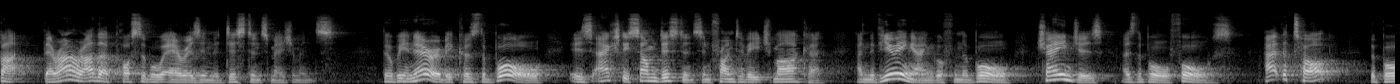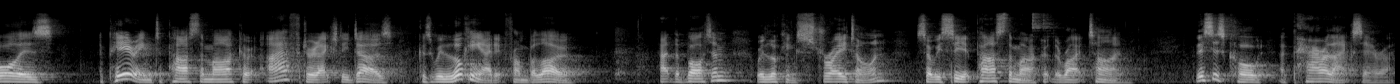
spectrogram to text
But there are other possible errors in the distance measurements. There'll be an error because the ball is actually some distance in front of each marker and the viewing angle from the ball changes as the ball falls. At the top, the ball is appearing to pass the marker after it actually does because we're looking at it from below. At the bottom, we're looking straight on, so we see it pass the marker at the right time. This is called a parallax error.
